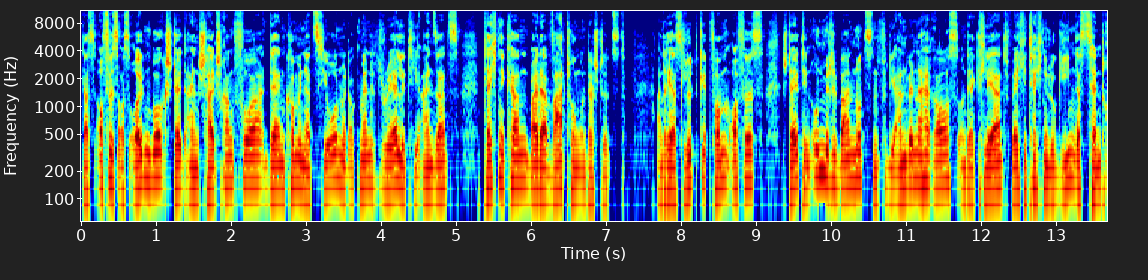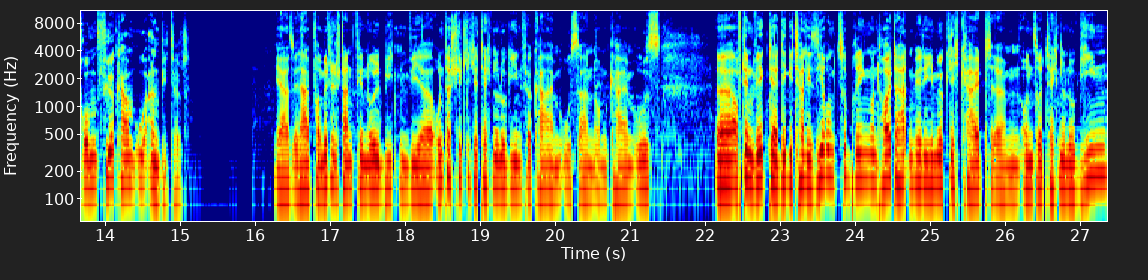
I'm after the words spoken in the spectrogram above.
Das Office aus Oldenburg stellt einen Schaltschrank vor, der in Kombination mit Augmented Reality Einsatz Technikern bei der Wartung unterstützt. Andreas Lüttke vom Office stellt den unmittelbaren Nutzen für die Anwender heraus und erklärt, welche Technologien das Zentrum für KMU anbietet. Ja, also innerhalb von Mittelstand 4.0 bieten wir unterschiedliche Technologien für KMUs an, um KMUs äh, auf den Weg der Digitalisierung zu bringen. Und heute hatten wir die Möglichkeit, ähm, unsere Technologien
